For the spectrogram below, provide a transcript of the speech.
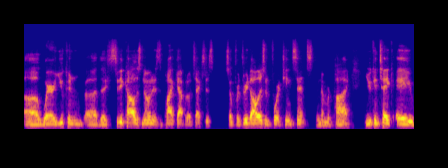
uh, where you can, uh, the city college is known as the Pie Capital of Texas. So for $3.14, the number pi, you can take a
